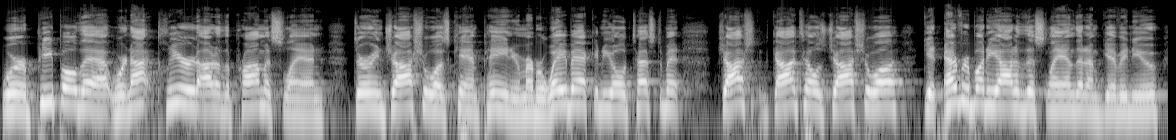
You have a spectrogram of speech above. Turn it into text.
were people that were not cleared out of the promised land during Joshua's campaign. You remember way back in the Old Testament, Josh, God tells Joshua, Get everybody out of this land that I'm giving you.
